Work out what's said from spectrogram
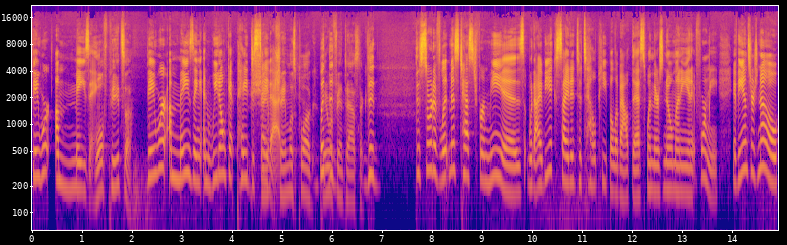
They were amazing. Wolf Pizza. they were amazing, and we don't get paid to say that. Shameless plug. But they were fantastic. The the sort of litmus test for me is would I be excited to tell people about this when there's no money in it for me? If the answer is no,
